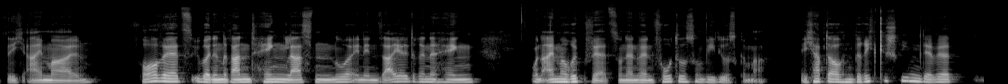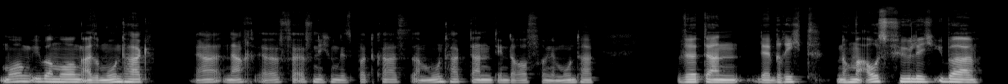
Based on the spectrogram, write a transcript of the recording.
sich einmal vorwärts über den Rand hängen lassen, nur in den Seil drinne hängen und einmal rückwärts und dann werden Fotos und Videos gemacht. Ich habe da auch einen Bericht geschrieben, der wird morgen, übermorgen, also Montag, ja, nach äh, Veröffentlichung des Podcasts, am Montag dann, den darauffolgenden Montag, wird dann der Bericht nochmal ausführlich über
